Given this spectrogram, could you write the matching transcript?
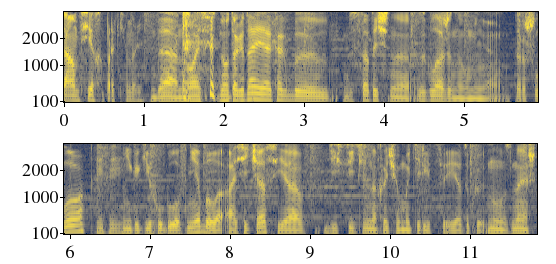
Там всех опрокинули. Да, но, но тогда я как бы достаточно сглаженно у меня прошло, никаких углов не было, а сейчас я действительно хочу материться. Я такой, ну, знаешь,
